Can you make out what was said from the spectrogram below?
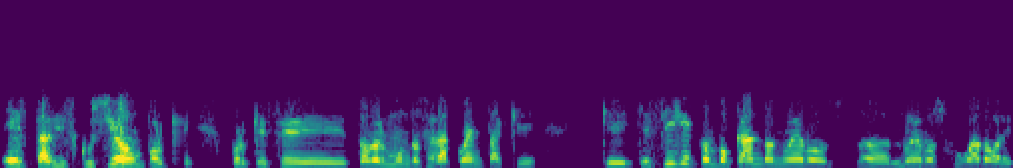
esta discusión porque porque se todo el mundo se da cuenta que que, que sigue convocando nuevos uh, nuevos jugadores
